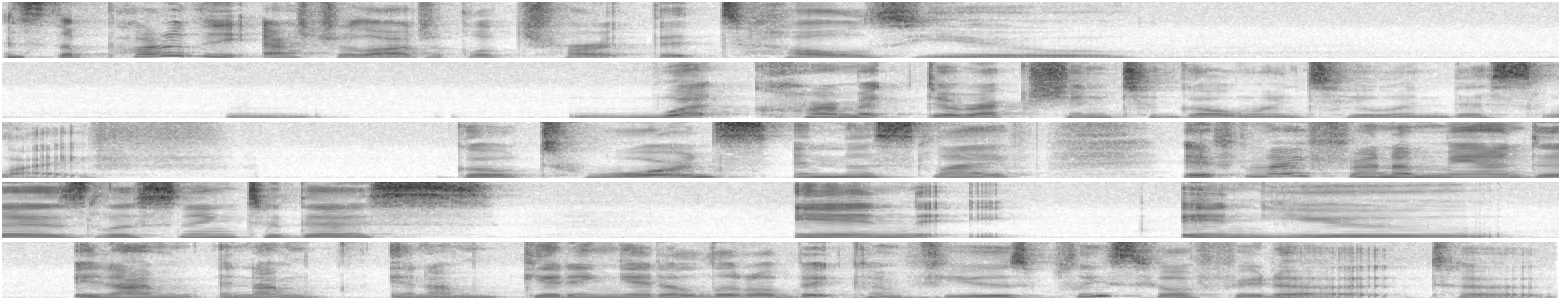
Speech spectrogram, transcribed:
it's the part of the astrological chart that tells you what karmic direction to go into in this life, go towards in this life. If my friend Amanda is listening to this, in in you and I'm and I'm and I'm getting it a little bit confused, please feel free to to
